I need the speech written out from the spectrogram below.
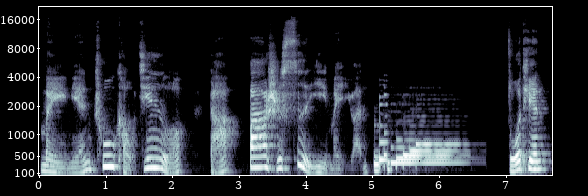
每年出口金额达八十四亿美元。昨天，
